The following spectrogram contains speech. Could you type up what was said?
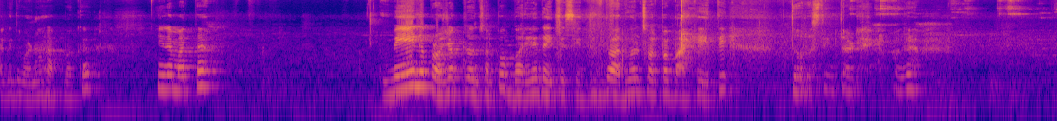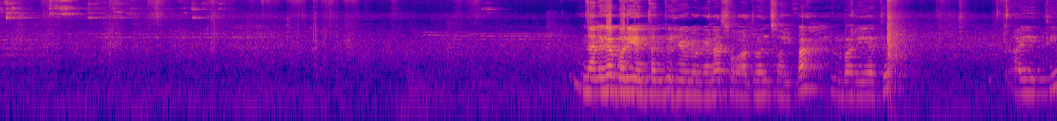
ತೆಗೆದು ಒಣ ಹಾಕ್ಬೇಕು. ಇನ್ನು ಮತ್ತು ಮೇನ್ ಪ್ರಾಜೆಕ್ಟ್ ಒಂದು ಸ್ವಲ್ಪ ಬರೆಯೋದೈತೆ ಸಿದ್ದಿದ್ದು ಒಂದು ಸ್ವಲ್ಪ ಬಾಕಿ ಐತಿ. ತೋರಿಸ್ತೀನಿ ತಡ್ರಿ ನಿಮಗೆ. ನನಗೆ ಬರಿ ಅಂತಂದು ಹೇಳೋಗ್ಯಾನ ಸೊ ಅದೊಂದು ಸ್ವಲ್ಪ ಬರೆಯೋದು ಐತಿ.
